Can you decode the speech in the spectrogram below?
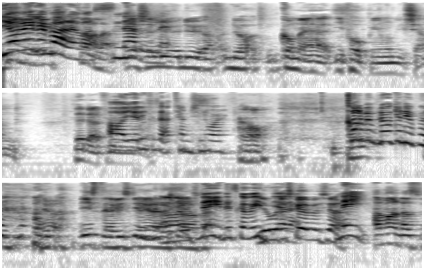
jag ville bara vara Tala. Erkänn, snäll. Du, du, du kom med här i förhoppningen om att bli känd. Det är därför Ja, du- jag är riktigt såhär attention whore. Ja. Kolla min blogg allihopa! Just det, vi ska göra reklam. Nej, det ska vi inte Jo, det göra. ska jag väl köra. Nej! Amandas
